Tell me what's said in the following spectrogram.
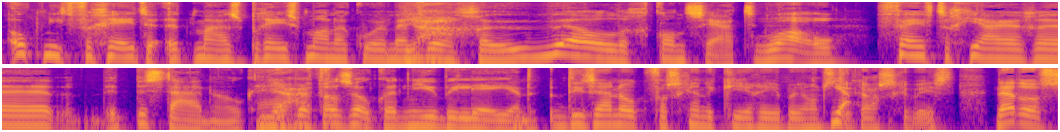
Ook niet vergeten het Maas Brees Mannenkoor met Ja. een geweldig concert. Wauw. 50 jaar bestaan ook. Hè? Ja, dat, dat- was ook een jubileum. Die zijn ook verschillende keren hier bij ons te gast geweest. Net als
